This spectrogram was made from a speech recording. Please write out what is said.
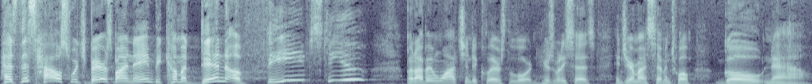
Has this house which bears my name become a den of thieves to you? But I've been watching, declares the Lord. Here's what he says in Jeremiah 7:12. Go now.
